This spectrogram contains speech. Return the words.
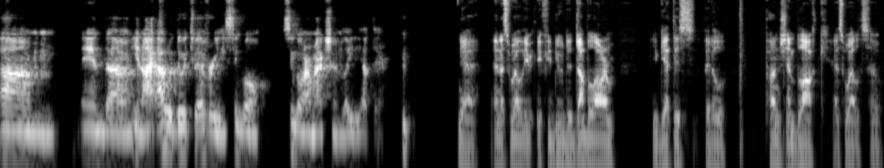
um, and uh, you know I, I would do it to every single single arm action lady out there. Yeah, and as well, if you do the double arm, you get this little punch and block as well. So,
